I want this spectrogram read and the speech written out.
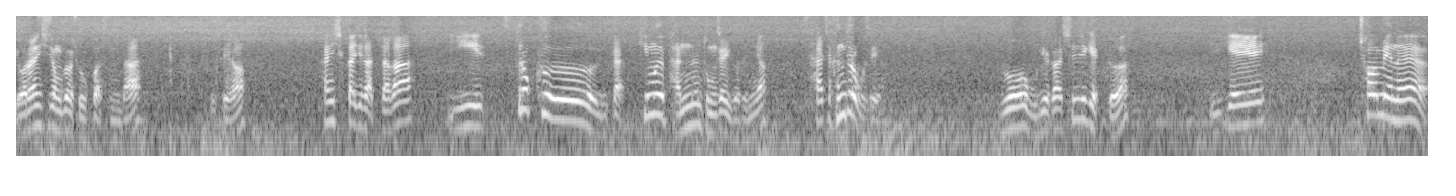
11시 정도가 좋을 것 같습니다. 보세요. 1시까지 갔다가 이 스트로크 그러니까 힘을 받는 동작이거든요. 살짝 흔들어 보세요. 누워 무게가 실리게끔. 이게 처음에는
